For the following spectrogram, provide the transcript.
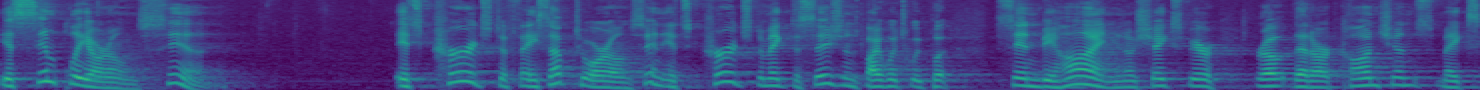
is simply our own sin. It's courage to face up to our own sin. It's courage to make decisions by which we put sin behind. You know, Shakespeare wrote that our conscience makes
